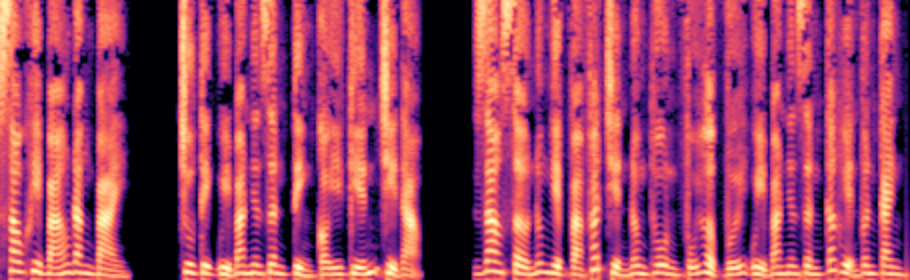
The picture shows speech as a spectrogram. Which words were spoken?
Sau khi báo đăng bài, Chủ tịch Ủy ban Nhân dân tỉnh có ý kiến chỉ đạo. Giao Sở Nông nghiệp và Phát triển Nông thôn phối hợp với Ủy ban Nhân dân các huyện Vân Canh,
